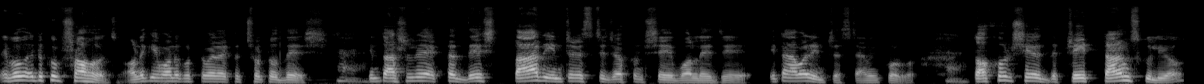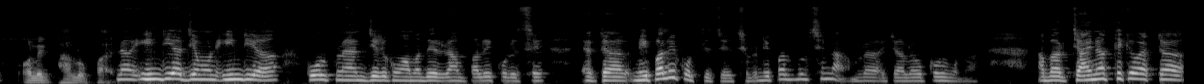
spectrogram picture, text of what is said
এবং এটা খুব সহজ। অনেকেই মনে করতে পারে একটা ছোট দেশ হ্যাঁ। কিন্তু আসলে একটা দেশ তার ইন্টারেস্টে যখন সে বলে যে এটা আমার ইন্টারেস্টে আমি করব। হ্যাঁ। তখন সে ট্রেড টার্মস গুলিও অনেক ভালো পায়। না ইন্ডিয়া যেমন ইন্ডিয়া কোল প্ল্যান্ট যেরকম আমাদের রামপালে করেছে একটা নেপালে করতে চেয়েছিল। নেপাল বলছে না আমরা এটা অ্যালাউ করব না। আবার চায়নার থেকেও একটা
